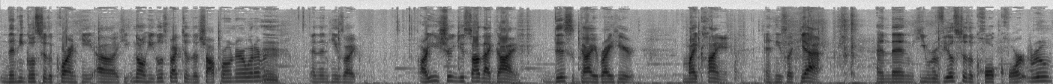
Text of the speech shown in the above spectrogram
then he goes to the court and he uh he no he goes back to the shop owner or whatever. Mm. And then he's like, "Are you sure you saw that guy? This guy right here, my client?" And he's like, "Yeah." And then he reveals to the whole courtroom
